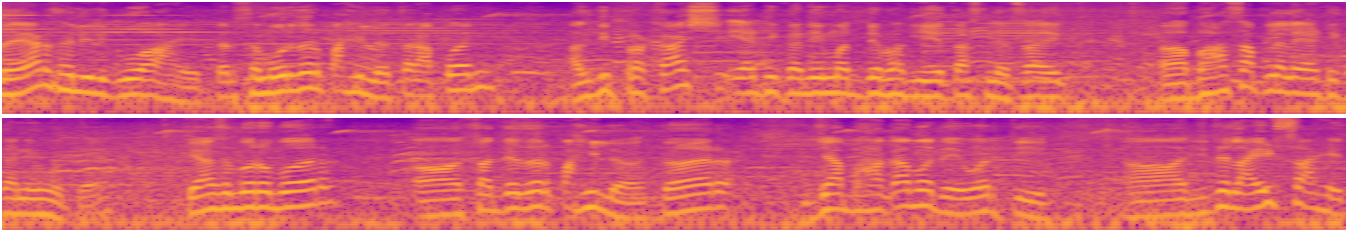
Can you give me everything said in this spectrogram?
तयार झालेली गुहा आहे. तर समोर जर पाहिलं तर आपण अगदी प्रकाश या ठिकाणी मध्यभागी येत असल्याचा एक भास आपल्याला या ठिकाणी होतो आहे त्याचबरोबर सध्या जर पाहिलं तर ज्या भागामध्ये वरती जिथे लाईट्स आहेत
